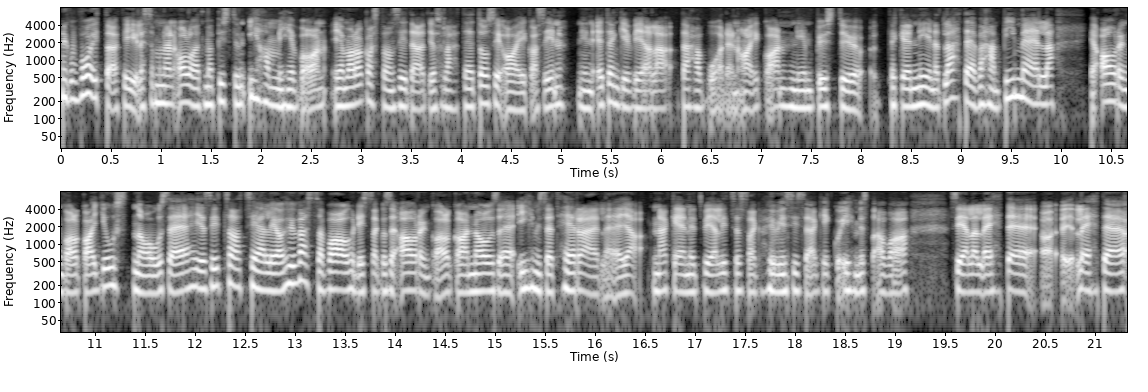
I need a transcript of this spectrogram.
niin kuin voittajafiilis, semmoinen olo, että mä pystyn ihan mihin vaan. Ja mä rakastan sitä, että jos lähtee tosi aikaisin, niin etenkin vielä tähän vuoden aikaan, niin pystyy tekemään niin, että lähtee vähän pimeällä ja aurinko alkaa just nousee. Ja sit sä oot siellä jo hyvässä vauhdissa, kun se aurinko alkaa nousee, ihmiset heräilee ja näkee nyt vielä itse asiassa aika hyvin sisääkin, kun ihmiset avaa siellä lehteä, lehteä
